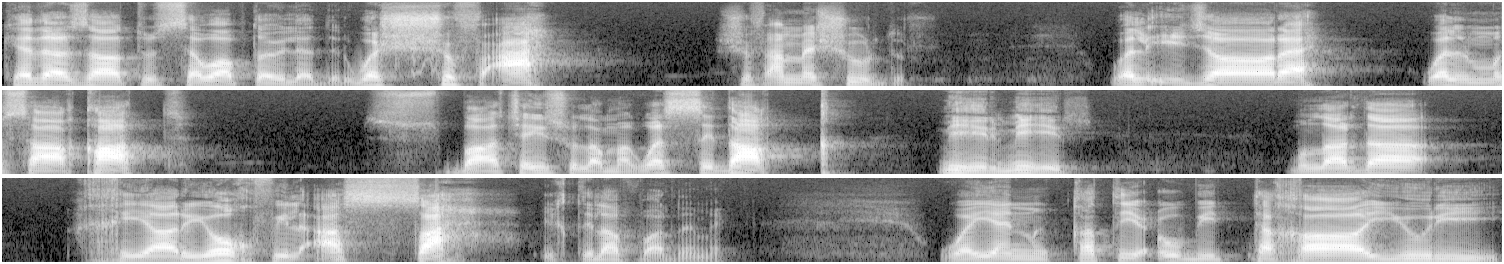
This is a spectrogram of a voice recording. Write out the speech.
Keda zatu sevap da öyledir. Ve şuf'a. Şuf'a meşhurdur. Vel icare. Vel musakat. Bahçeyi sulamak. Ve sıdak. Mihir mihir. Bunlarda hıyar yok fil assah. İhtilaf var demek. Ve yenkati'u bit tehayuri.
